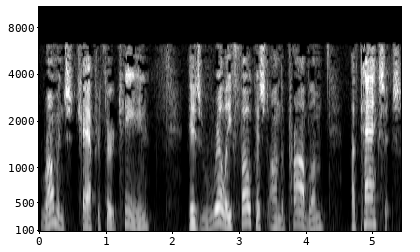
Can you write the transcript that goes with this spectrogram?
Romans chapter 13 is really focused on the problem of taxes.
